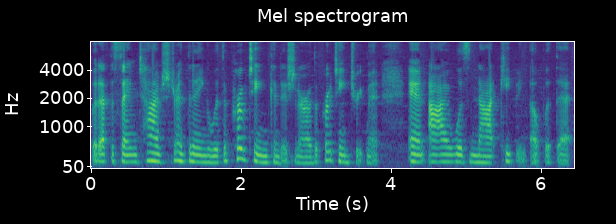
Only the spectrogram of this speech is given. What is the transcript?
but at the same time strengthening with the protein conditioner or the protein treatment. And I was not keeping up with that.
